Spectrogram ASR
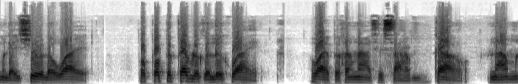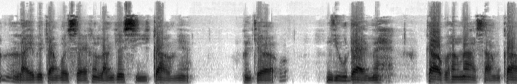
มันไหลเชี่ยวเราว่ายพอแป๊บๆเราก็เลิกว่ายว่ายไปข้างหน้าแค่สามเก้าน้ำไหลไปตามกระแสข้างหลังแค่สี่เก้าเนี่ย มันจะอยู่ได้ไหมก้าวไปข้างหน้าสามเก้า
